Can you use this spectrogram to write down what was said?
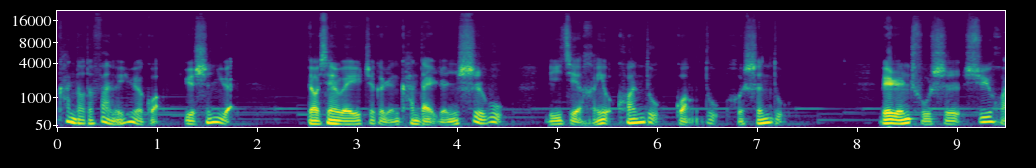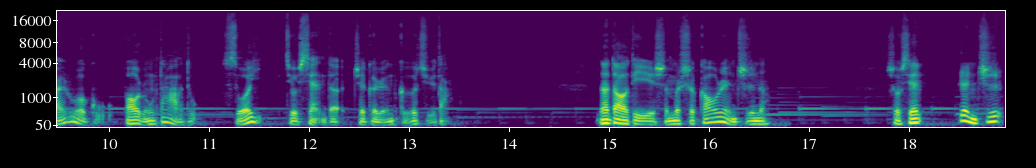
看到的范围越广、越深远，表现为这个人看待人事物理解很有宽度、广度和深度，为人处事虚怀若谷、包容大度，所以就显得这个人格局大。那到底什么是高认知呢？首先，认知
